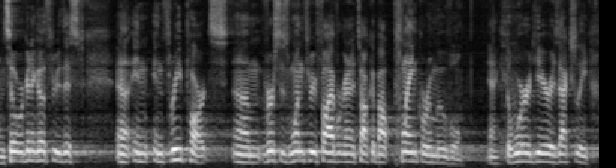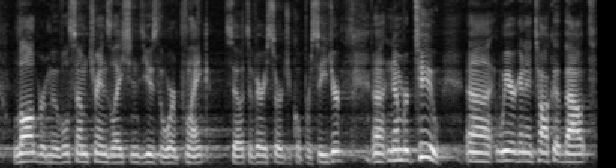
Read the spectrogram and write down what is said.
And so we're going to go through this uh, in, in three parts. Um, verses 1 through 5, we're going to talk about plank removal. Yeah, the word here is actually log removal. Some translations use the word plank, so it's a very surgical procedure. Uh, number two, uh, we are going to talk about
